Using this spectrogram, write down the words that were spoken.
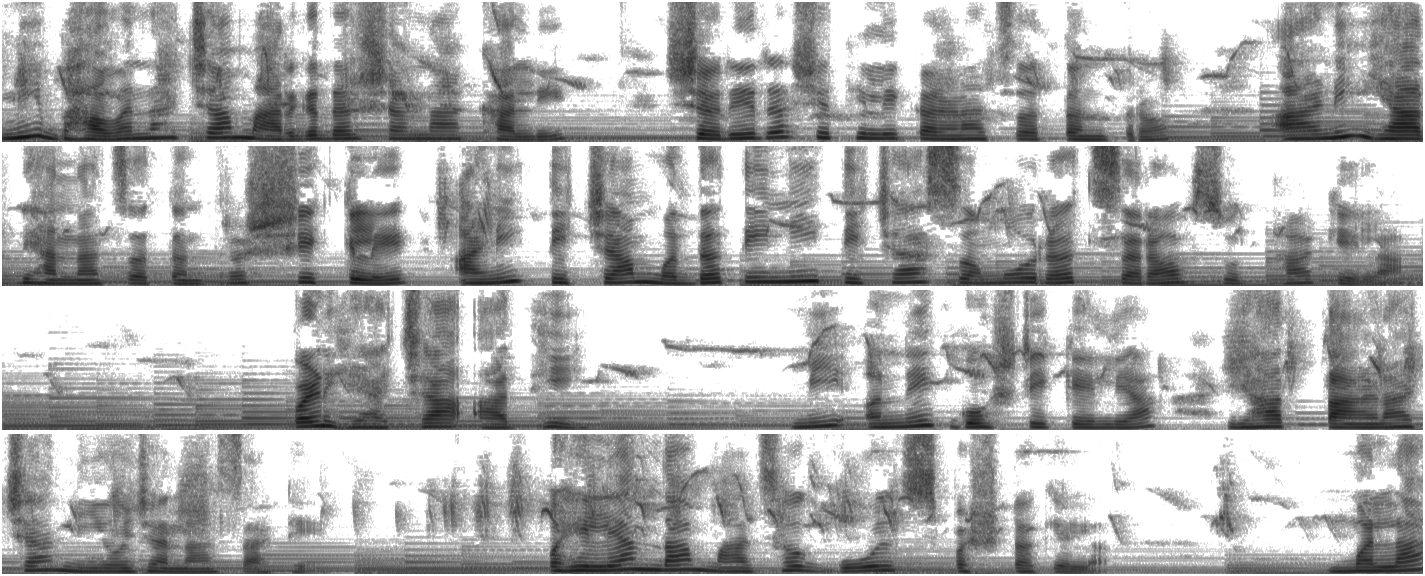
मी भावनाच्या मार्गदर्शनाखाली शरीर शिथिलीकरणाचं तंत्र आणि ह्या ध्यानाचं तंत्र शिकले आणि तिच्या मदतीने तिच्या समोरच सराव सुद्धा केला. पण ह्याच्या आधी मी अनेक गोष्टी केल्या ह्या ताणाच्या नियोजनासाठी. पहिल्यांदा माझं गोल स्पष्ट केलं. मला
